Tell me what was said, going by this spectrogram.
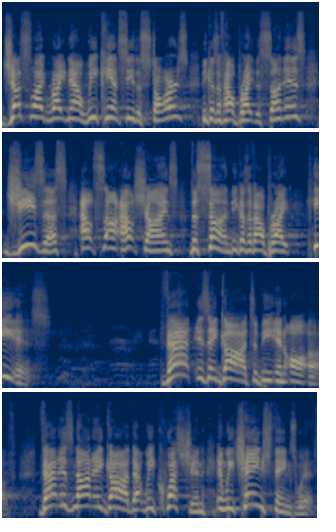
Just like right now, we can't see the stars because of how bright the sun is, Jesus outshines the sun because of how bright he is. That is a God to be in awe of. That is not a God that we question and we change things with.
